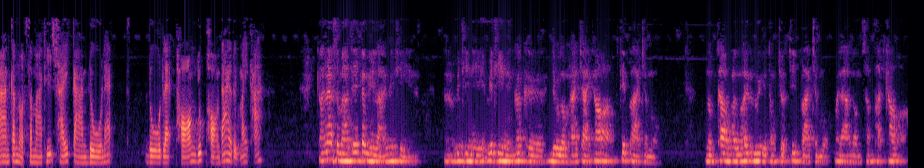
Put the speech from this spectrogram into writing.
การกำหนดสมาธิใช้การดูและดูและท้องยุบพองได้หรือไม่คะ การนั่งสมาธิก็มีหลายวิธี วิธีนี้วิธีหนึ่งก็คือดูลมหายใจเข้าออกที่ปลายจมูก ลมเข้าก็รู้ให้รู้อยู่ตรงจุดที่ปลายจมูก เวลาลมสัมผัสเข้าออก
